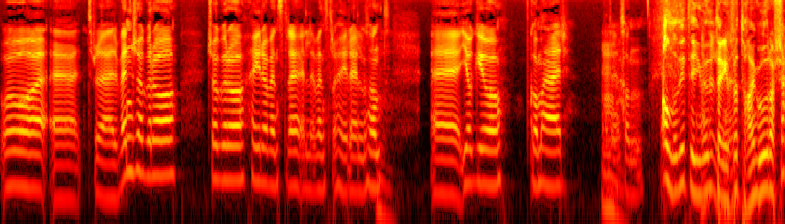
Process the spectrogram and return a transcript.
Og eh, tror det er venjogoro. Jogoro. Høyre og venstre. Eller venstre og høyre, eller noe sånt. Eh, Yogio. Kom her. Eller sånn. Alle de tingene du trenger for å ta en god drosje.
